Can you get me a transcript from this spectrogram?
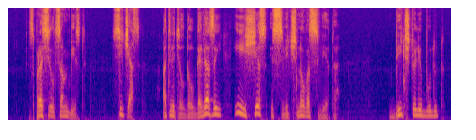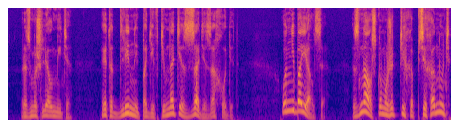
— спросил самбист. «Сейчас», — ответил долговязый и исчез из свечного света. «Бить, что ли, будут?» — размышлял Митя. «Этот длинный, поди, в темноте сзади заходит». Он не боялся. Знал, что может тихо психануть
